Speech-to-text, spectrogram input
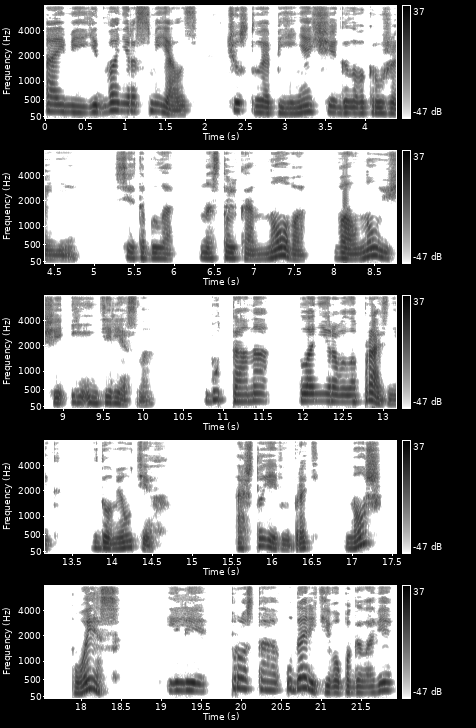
Айми едва не рассмеялась, чувствуя пьянящее головокружение. Все это было настолько ново, волнующе и интересно. Будто она планировала праздник в доме у тех. А что ей выбрать? Нож? Пояс? или просто ударить его по голове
